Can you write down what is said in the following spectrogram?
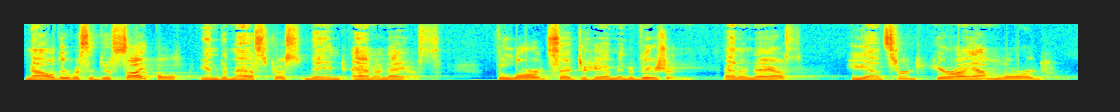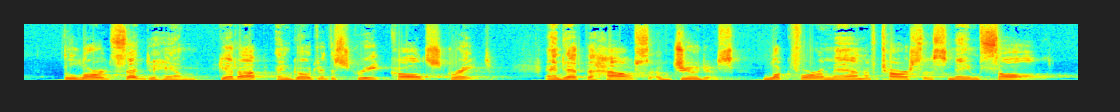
Now there was a disciple in Damascus named Ananias. The Lord said to him in a vision, Ananias, he answered, Here I am, Lord. The Lord said to him, Get up and go to the street called Straight, and at the house of Judas, look for a man of Tarsus named Saul.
